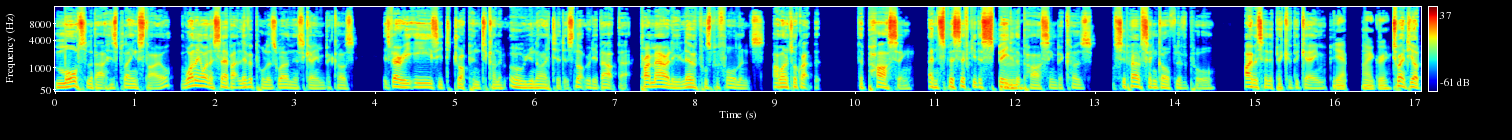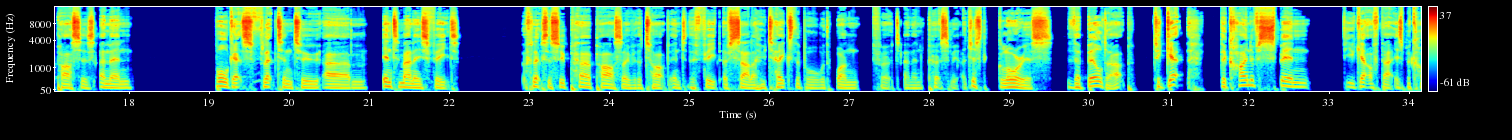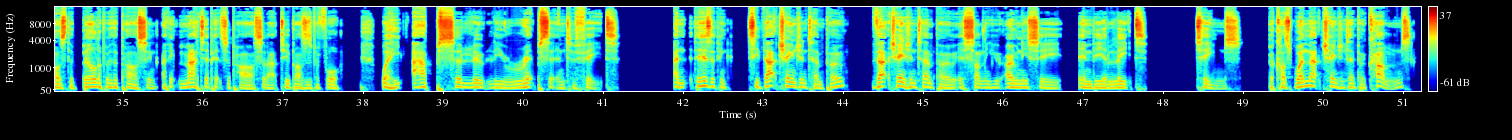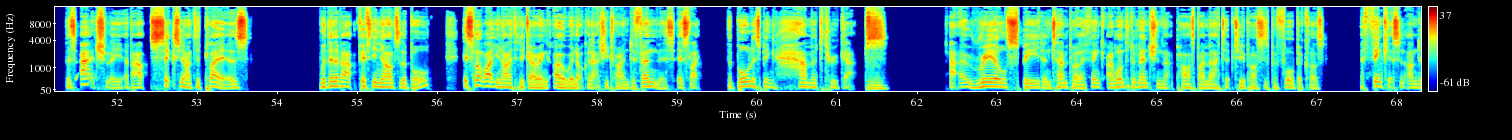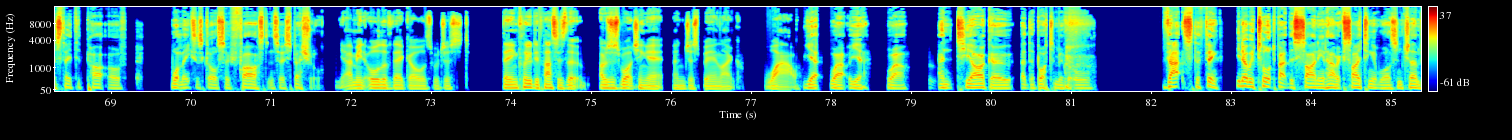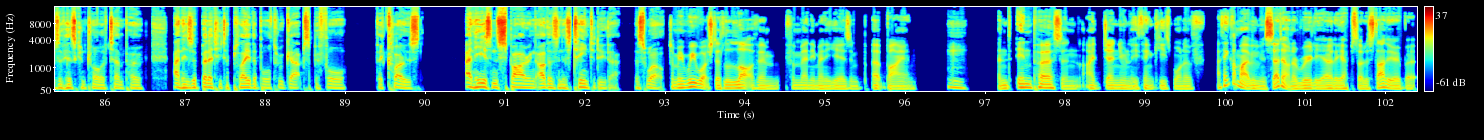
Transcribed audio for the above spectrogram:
mortal about his playing style. One thing I want to say about Liverpool as well in this game because it's very easy to drop into kind of oh United. It's not really about that. Primarily Liverpool's performance. I want to talk about the, the passing and specifically the speed of the passing because superb second goal for Liverpool. I would say the pick of the game. yeah, I agree. 20 odd passes, and then ball gets flipped into um, into Mane's feet, flips a superb pass over the top into the feet of Salah, who takes the ball with one foot and then puts me just glorious. The build up to get the kind of spin that you get off that is because the build up of the passing. I think Matip hits a pass about two passes before where he absolutely rips it into feet. And here's the thing see, that change in tempo, that change in tempo is something you only see in the elite teams. Because when that change in tempo comes, there's actually about six United players within about 15 yards of the ball. It's not like United are going, oh, we're not going to actually try and defend this. It's like the ball is being hammered through gaps mm. at a real speed and tempo. And I think I wanted to mention that pass by Matip two passes before because I think it's an understated part of what makes this goal so fast and so special. Yeah, I mean, all of their goals were just they included passes that I was just watching it and just being like, wow. Yeah, wow, yeah, wow. And Thiago at the bottom of it all. That's the thing. You know, we talked about this signing and how exciting it was in terms of his control of tempo and his ability to play the ball through gaps before they closed. And he is inspiring others in his team to do that as well. I mean, we watched a lot of him for many, many years in, at Bayern. Mm. And in person, I genuinely think he's one of, I think I might have even said it on a really early episode of Stadio, but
